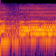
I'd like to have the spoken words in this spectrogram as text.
Muhammad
